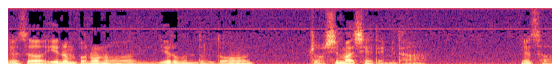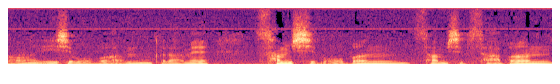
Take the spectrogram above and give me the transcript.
그래서 이런 번호는 여러분들도 조심하셔야 됩니다. 그래서 25번, 그 다음에 35번, 34번,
